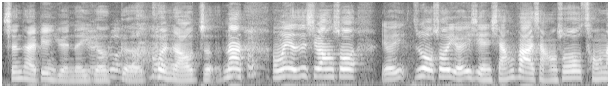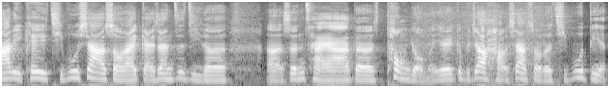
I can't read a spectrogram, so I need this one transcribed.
身材变圆的一个个困扰者。那我们也是希望说，有一如果说有一些想法，想要说从哪里可以起步下手来改善自己的。呃，身材啊的痛友们有一个比较好下手的起步点。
